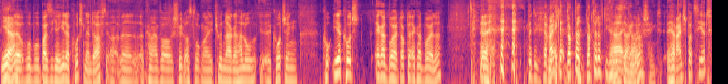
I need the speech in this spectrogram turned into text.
Ja, äh, wo, wobei sich ja jeder Coach nennen darf. Äh, wenn- kann man einfach ein Schild ausdrucken, an die Tür nageln. Hallo, äh, Coaching, Co ihr Coach Eckhard Beuer, Dr. Eckhard Beuerle. bitte ja herein. Ecker, Doktor, Doktor dürfte ich ja, nicht sagen, egal, oder? geschenkt. Hereinspaziert.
